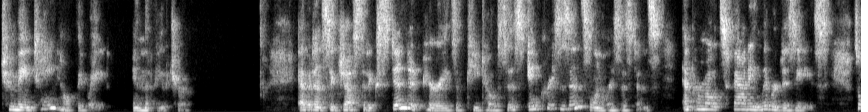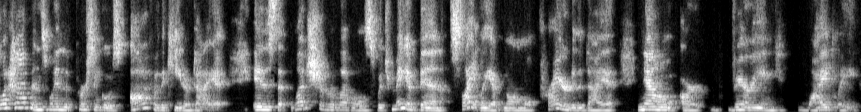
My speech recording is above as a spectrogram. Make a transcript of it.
to maintain healthy weight in the future. Evidence suggests that extended periods of ketosis increases insulin resistance and promotes fatty liver disease. So, what happens when the person goes off of the keto diet is that blood sugar levels, which may have been slightly abnormal prior to the diet, now are varying widely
